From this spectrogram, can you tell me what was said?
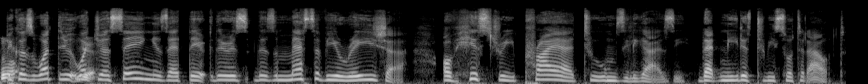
because what the, what you're saying is that there there is there's a massive erasure of history prior to Umziligazi that needed to be sorted out.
